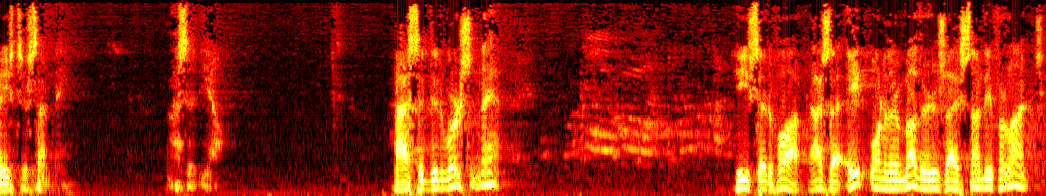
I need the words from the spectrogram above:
Easter Sunday? I said, yeah. I said, did worse than that. He said, what? I said, ate one of their mothers last Sunday for lunch.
